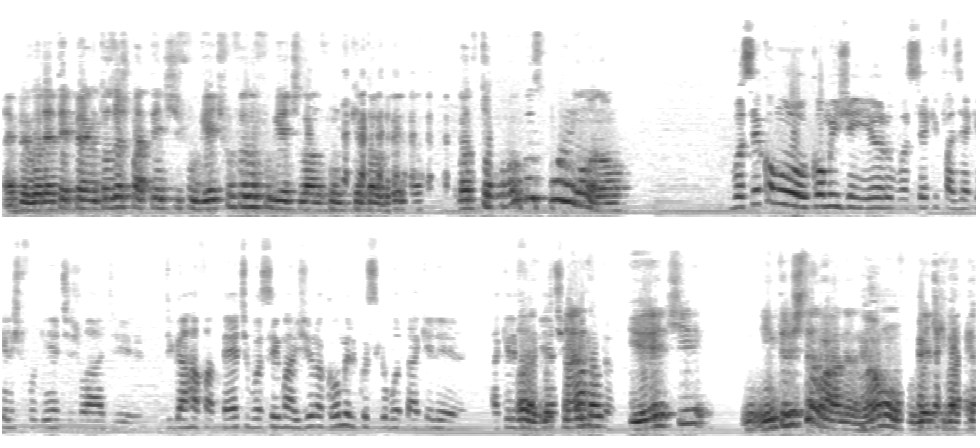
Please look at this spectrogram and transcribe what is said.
aí pegou, deve ter pego todas as patentes de foguete e foi fazer um foguete lá no fundo do quintal dele, né? Agora topou não coisa porra nenhuma, não. Você, como, como engenheiro, você que fazia aqueles foguetes lá de, de garrafa PET, você imagina como ele conseguiu botar aquele, aquele Olha, foguete é um foguete interestelar, né? Não é um foguete que vai até,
